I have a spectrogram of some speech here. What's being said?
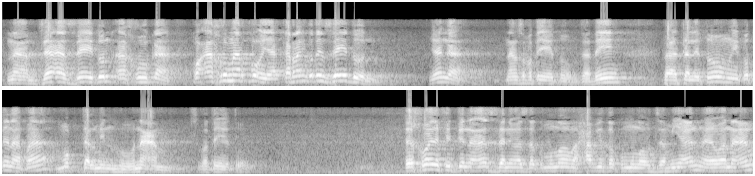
Nah, jaa Zaidun akhuka. Kok akhu marfu ya? Karena ngikutin Zaidun. Ya enggak? Nah, seperti itu. Jadi badal itu mengikuti apa? Mubdal minhu. Naam, seperti itu. Ikhwani fi din azzani wa jazakumullah wa hafizakumullah jami'an. Ayo na'am.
